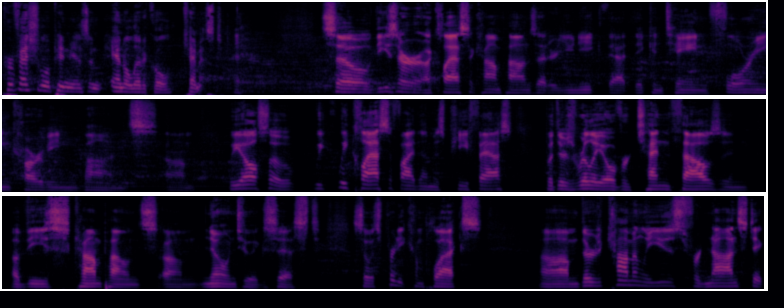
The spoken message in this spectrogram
professional opinion as an analytical chemist. So these are a class of compounds that are unique that they contain fluorine carbon bonds. Um, we also we, we classify them as PFAS, but there's really over 10,000 of these compounds um, known to exist. So it's pretty complex. Um, they're commonly used for nonstick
